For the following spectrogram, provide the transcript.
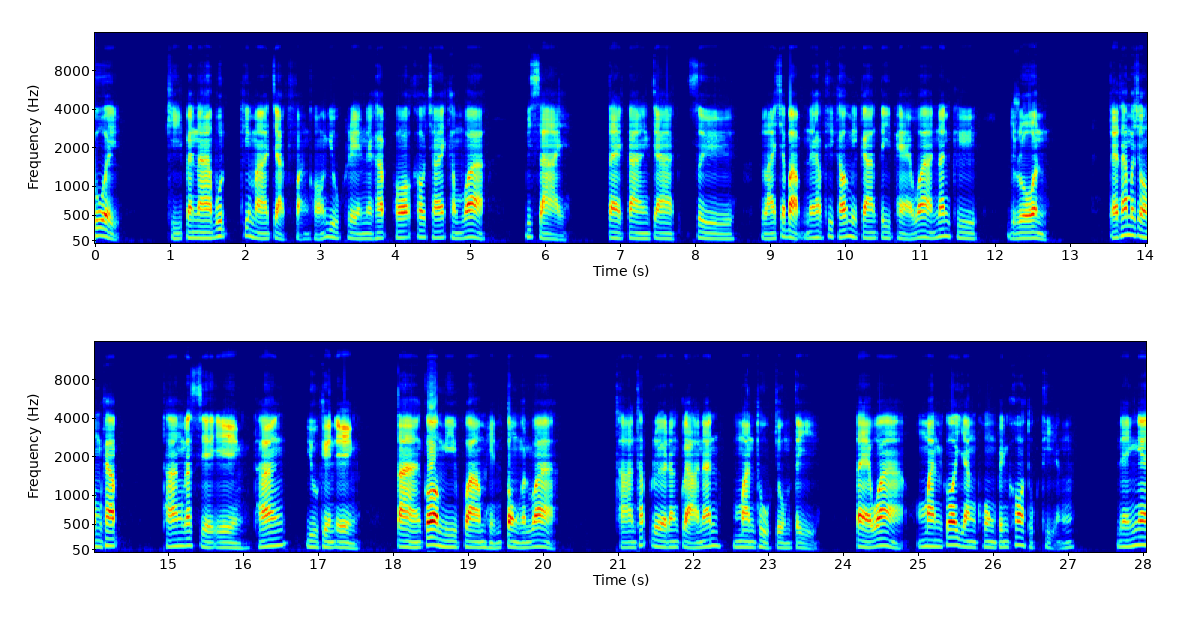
ด้วย ขีปนาวุธที่มาจากฝั่งของยูเครนนะครับ เพราะเขาใช้คำว่ามิสไซล์แตกต่างจากสื่อหลายฉบับนะครับ ที่เขามีการตีแผ่ว่านั่นคือโดรน แต่ท่านผู้ชมครับ ทั้งรัสเซียเอง ทั้งยูเครนเอง ต่างก็มีความเห็นตรงกันว่า ฐานทัพเรือดังกล่าวนั้นมันถูกโจมตี แต่ว่ามันก็ยังคงเป็นข้อถกเถียง ในแง่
